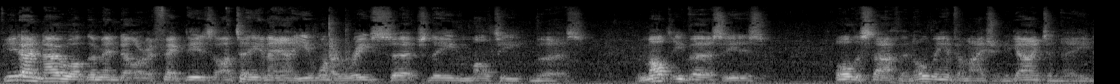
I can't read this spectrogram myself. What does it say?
If you don't know what the Mandela effect is, I tell you now, you want to research the multiverse. The multiverse is all the stuff and all the information you're going to need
